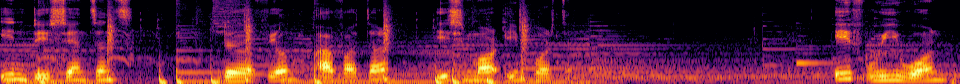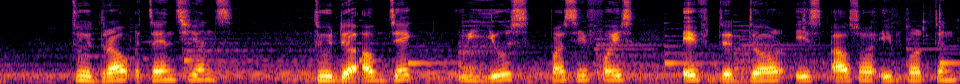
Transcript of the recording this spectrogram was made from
In this sentence, the film Avatar is more important. If we want to draw attention to the object, we use passive voice. If the door is also important,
